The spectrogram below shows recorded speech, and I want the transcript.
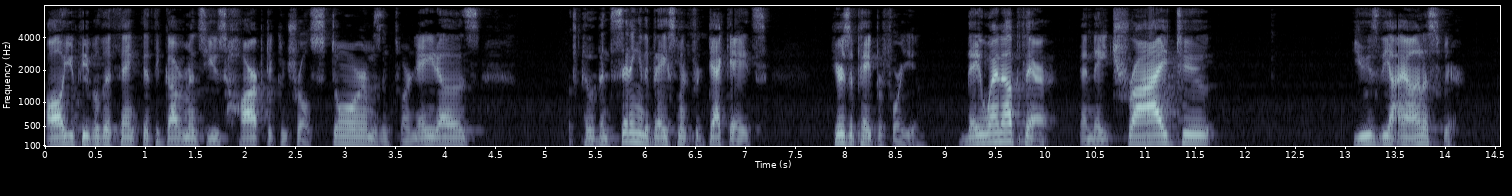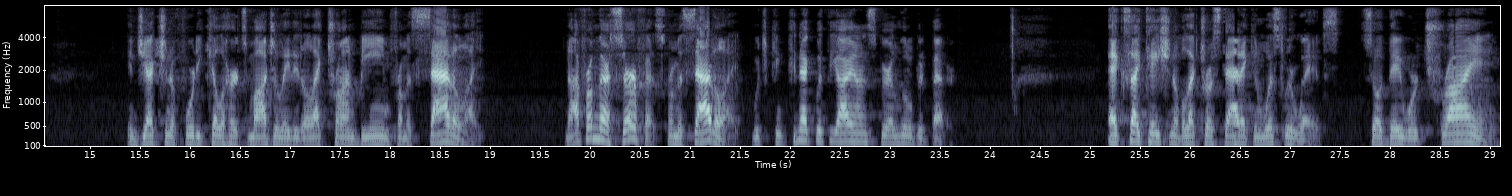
All you people that think that the governments use HAARP to control storms and tornadoes, who have been sitting in the basement for decades, here's a paper for you. They went up there and they tried to use the ionosphere. Injection of 40 kilohertz modulated electron beam from a satellite, not from their surface, from a satellite, which can connect with the ionosphere a little bit better excitation of electrostatic and Whistler waves. So they were trying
